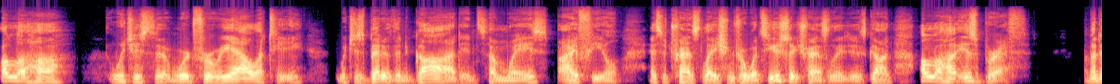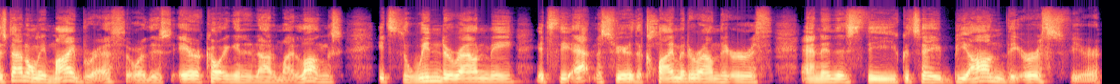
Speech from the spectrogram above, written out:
Allah, which is the word for reality, which is better than God in some ways, I feel, as a translation for what's usually translated as God. Allah is breath. But it's not only my breath or this air going in and out of my lungs, it's the wind around me, it's the atmosphere, the climate around the earth, and then it's the, you could say, beyond the earth sphere.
